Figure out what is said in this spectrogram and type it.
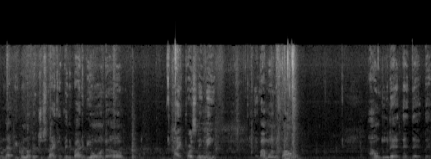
we'll let people know that just like if anybody be on the, um, like personally me, if I'm on the phone, I don't do that, that, that, that,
